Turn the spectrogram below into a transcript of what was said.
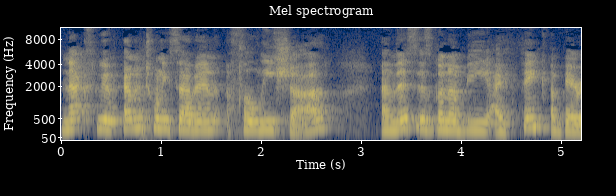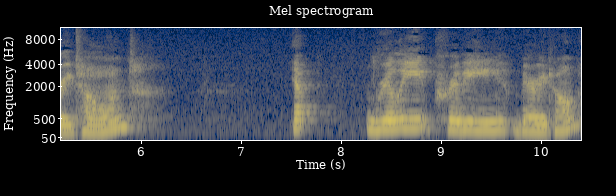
Next, we have M27 Felicia. And this is gonna be, I think, a berry toned. Yep, really pretty berry tone.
